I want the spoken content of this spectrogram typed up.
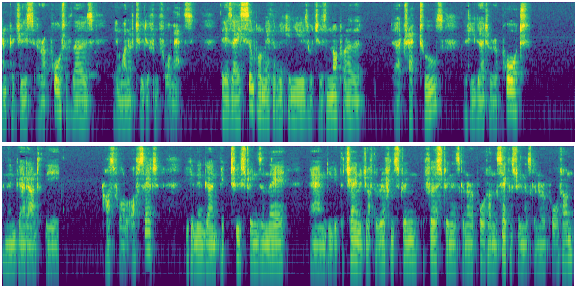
and produce a report of those in one of two different formats. There's a simple method we can use which is not one of the uh, track tools. If you go to report and then go down to the crossfall offset, you can then go and pick two strings in there and you get the chainage off the reference string, the first string that's going to report on, the second string that's going to report on.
